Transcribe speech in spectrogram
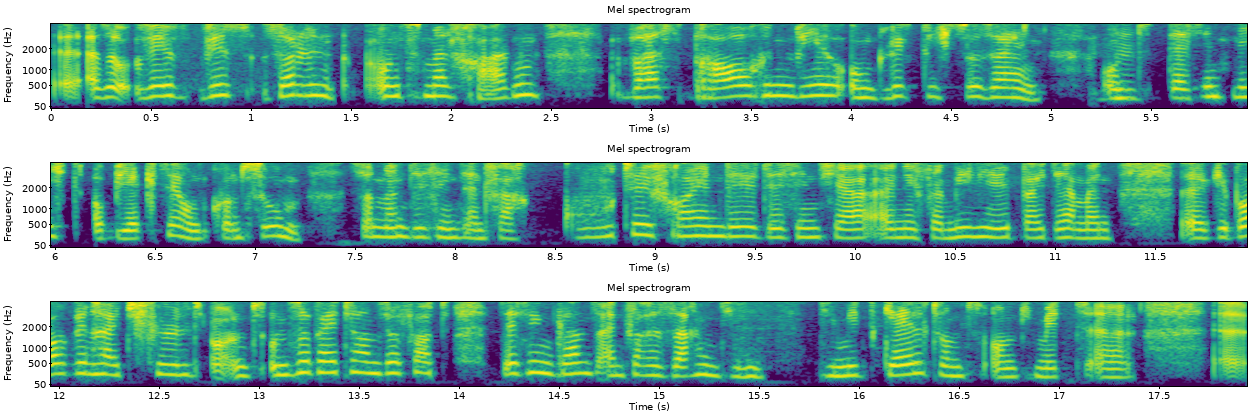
äh, also wir, wir sollen uns mal fragen, was brauchen wir, um glücklich zu sein? Mhm. Und das sind nicht Objekte und Konsum, sondern die sind einfach gute Freunde, das sind ja eine Familie, bei der man äh, Geborgenheit fühlt und, und so weiter und so fort. Das sind ganz einfache Sachen, die, die mit Geld und, und mit äh, äh,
